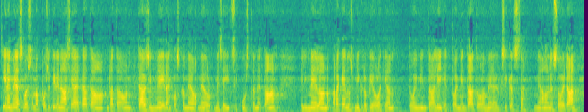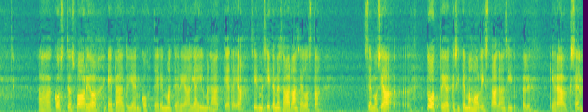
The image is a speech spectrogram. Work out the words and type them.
Siinä mielessä voisi sanoa positiivinen asia, että data, data on täysin meidän, koska me, me, me se itse kustannetaan. Eli meillä on rakennusmikrobiologian toimintaa, liiketoimintaa tuolla meidän yksikössä. Me analysoidaan kosteusvaurio epäiltyjen kohteiden materiaalia, ilmanäytteitä ja siitä me saadaan sellaista semmoisia tuottoja, jotka sitten mahdollistaa tämän siitepölykeräyksen.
